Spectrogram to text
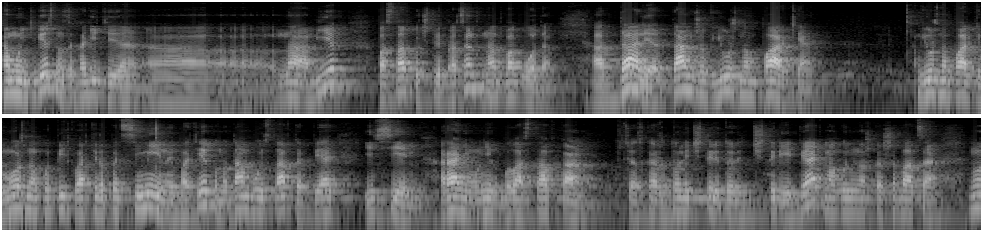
Кому интересно, заходите э, на объект, поставку 4% на 2 года. А далее, там же в Южном парке, в Южном парке можно купить квартиру под семейную ипотеку, но там будет ставка 5,7. Ранее у них была ставка, сейчас скажу, то ли 4, то ли 4,5, могу немножко ошибаться. Ну,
